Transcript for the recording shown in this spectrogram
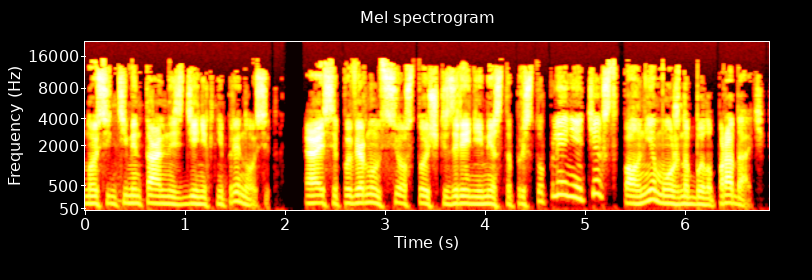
Но сентиментальность денег не приносит. А если повернуть все с точки зрения места преступления, текст вполне можно было продать.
